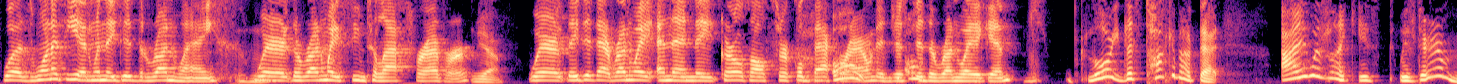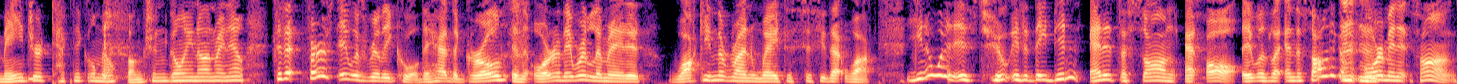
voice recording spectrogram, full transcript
was one at the end when they did the runway, where the runway seemed to last forever. Yeah. Where they did that runway and then they girls all circled back Oh, around and just oh. did the runway again. Lauri, let's talk about that. I was like, is is there a major technical malfunction going on right now? Because at first it was really cool. They had the girls in the order they were eliminated walking the runway to Sissy That Walk. You know what it is too? Is that they didn't edit the song at all. It was like, and the song's like a four minute song.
